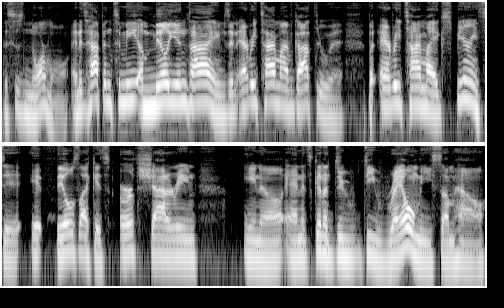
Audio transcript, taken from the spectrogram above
this is normal. And it's happened to me a million times. And every time I've got through it, but every time I experience it, it feels like it's earth shattering, you know, and it's going to do derail me somehow.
